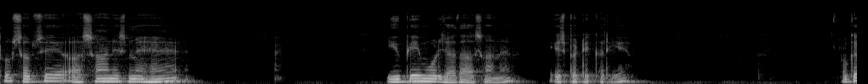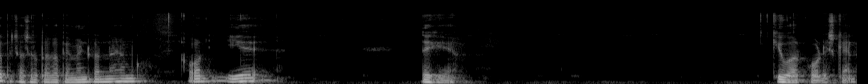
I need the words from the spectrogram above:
तो सबसे आसान इसमें है यूपीआई मोड ज़्यादा आसान है। इस पर टिक करिए। ओके, पचास रुपये का पेमेंट करना है हमको। और ये, देखिए क्यू आर कोड स्कैन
